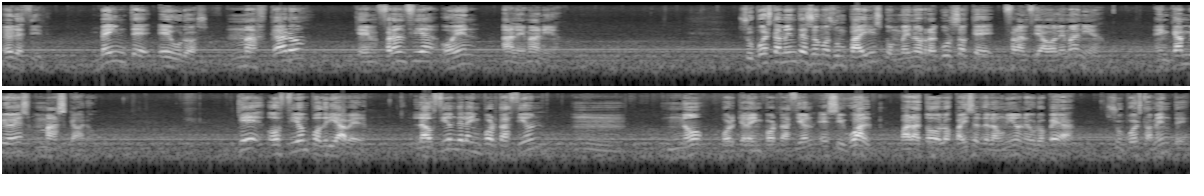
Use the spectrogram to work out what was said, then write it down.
Es decir, 20 euros más caro que en Francia o en Alemania. Supuestamente somos un país con menos recursos que Francia o Alemania. En cambio es más caro. ¿Qué opción podría haber? La opción de la importación no, porque la importación es igual para todos los países de la Unión Europea, supuestamente.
